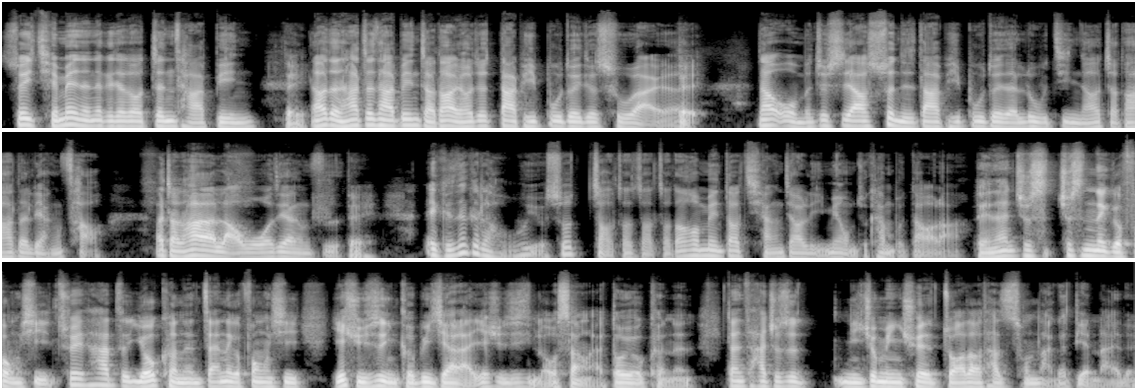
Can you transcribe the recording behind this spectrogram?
所以前面的那个叫做侦察兵，对，然后等他侦察兵找到以后，就大批部队就出来了。对，那我们就是要顺着大批部队的路径，然后找到他的粮草。啊，找他的老窝这样子。对，哎，可是那个老窝有时候找找找找到后面到墙角里面，我们就看不到啦。对，那就是就是那个缝隙，所以它的有可能在那个缝隙，也许是你隔壁家来，也许是你楼上来，都有可能。但是它就是你就明确抓到它是从哪个点来的，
